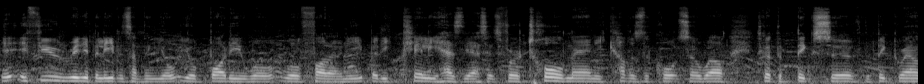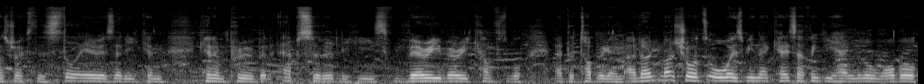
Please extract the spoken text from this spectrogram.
if you really believe in something your your body will will follow. And he, but he clearly has the assets. For a tall man he covers the court so well. He's got the big serve the big ground strokes there's still areas that he can can improve but absolutely he's very very comfortable at the top of the game. I don't not sure it's always been that case. I think he had a little wobble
